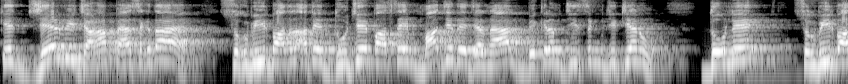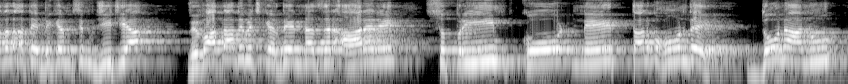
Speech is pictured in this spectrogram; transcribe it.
ਕਿ ਜੇਲ੍ਹ ਵੀ ਜਾਣਾ ਪੈ ਸਕਦਾ ਹੈ। ਸੁਖਬੀਰ ਬਾਦਲ ਅਤੇ ਦੂਜੇ ਪਾਸੇ ਮਾਝੇ ਦੇ ਜਰਨੈਲ ਬਿਕਰਮਜੀਤ ਸਿੰਘ ਮਜੀਠੀਆ ਨੂੰ ਦੋਨੇ ਸੁਖਬੀਰ ਬਾਦਲ ਅਤੇ ਬਿਕਰਮ ਸਿੰਘ ਮਜੀਠੀਆ ਵਿਵਾਦਾਂ ਦੇ ਵਿੱਚ ਘਿਰਦੇ ਨਜ਼ਰ ਆ ਰਹੇ ਨੇ। ਸੁਪਰੀਮ ਕੋਰਟ ਨੇ ਤਲਬ ਹੋਣ ਦੇ ਦੋਨਾਂ ਨੂੰ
